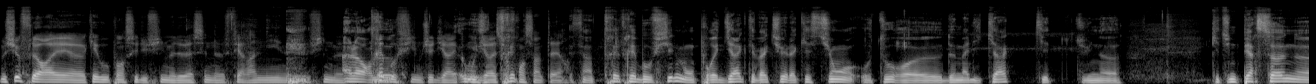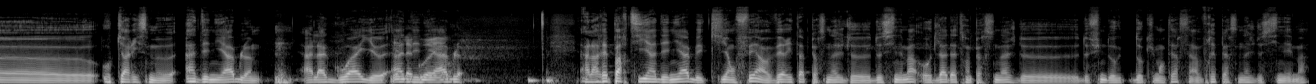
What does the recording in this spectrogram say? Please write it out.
Monsieur Fleuret, euh, qu'avez-vous pensé du film de Hassan Ferrani Le film, Alors, très le- beau film, je dirais, comme Oui, on dirait sur France Inter. C'est un très très beau film. On pourrait direct évacuer la question autour euh, de Malika, qui est une euh, qui est une personne euh, au charisme indéniable, à la gouaille la indéniable, à la répartie indéniable, et qui en fait un véritable personnage de, de cinéma. Au-delà d'être un personnage de, de film doc- documentaire, c'est un vrai personnage de cinéma.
